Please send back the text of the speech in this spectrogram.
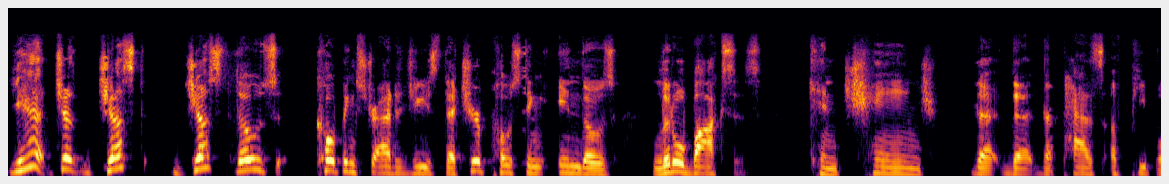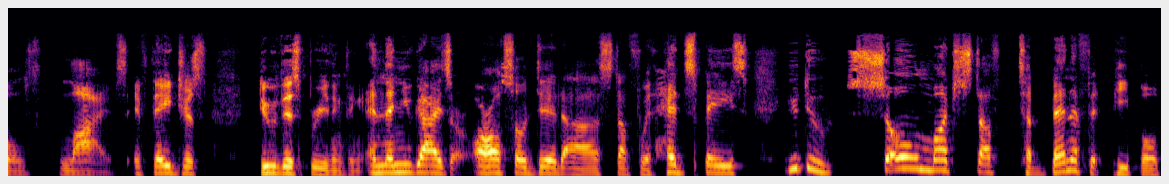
yeah, just just just those coping strategies that you're posting in those little boxes can change the the the paths of people's lives if they just do this breathing thing. And then you guys are also did uh, stuff with Headspace. You do so much stuff to benefit people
